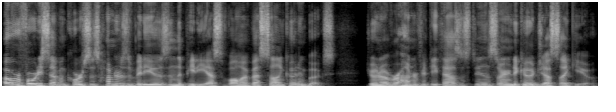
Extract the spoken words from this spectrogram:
over 47 courses, hundreds of videos, and the PDFs of all my best-selling coding books. Join over 150,000 students learning to code just like you.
